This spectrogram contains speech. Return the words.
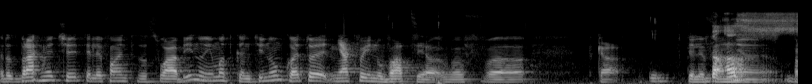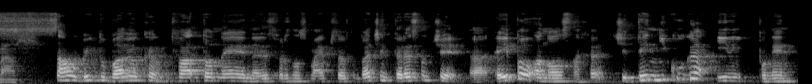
разбрахме, че телефоните са слаби, но имат Continuum, което е някаква иновация в, uh, така, в телефонния да, аз... бранш само бих добавил към това, то не е нали, свързано с Microsoft, обаче интересно, че а, Apple анонснаха, че те никога, или поне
